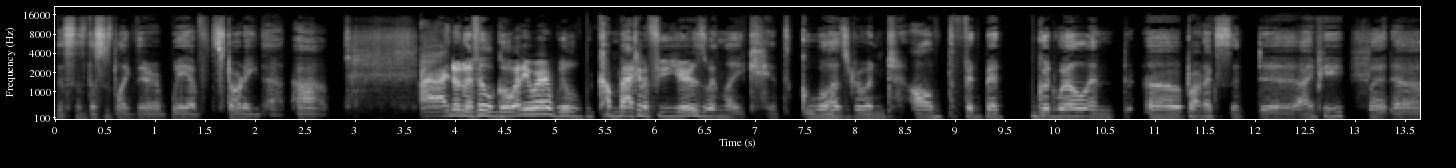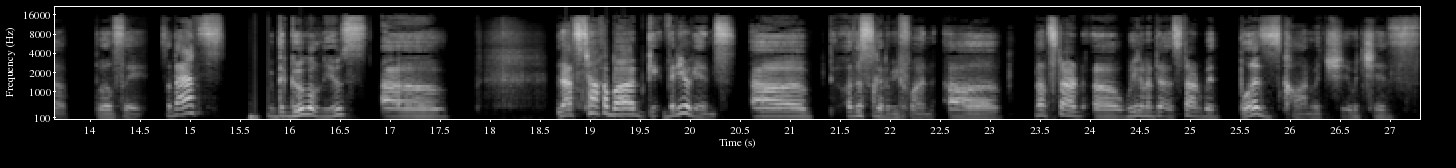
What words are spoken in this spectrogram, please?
this is this is like their way of starting that. Uh, I don't know if it'll go anywhere. We'll come back in a few years when like Google has ruined all the Fitbit goodwill and uh, products and uh, IP, but uh, we'll see. So that's the Google news. Uh, let's talk about ga- video games. Uh, oh, this is gonna be fun. Uh, let's start. Uh, we're gonna start with BlizzCon, which which is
